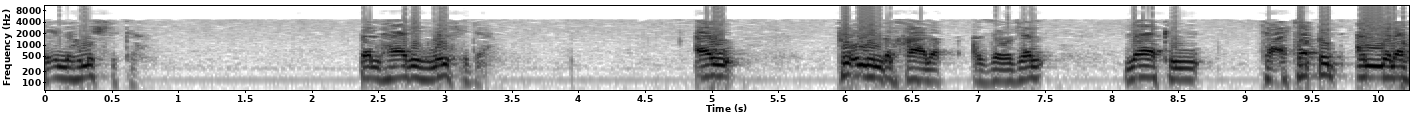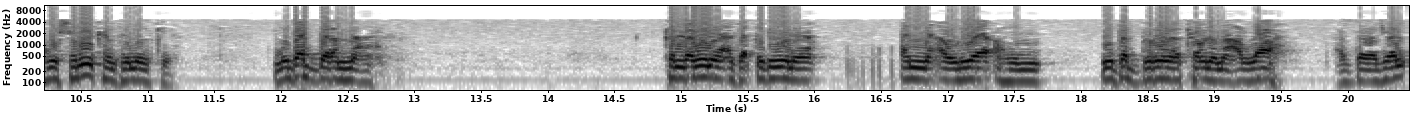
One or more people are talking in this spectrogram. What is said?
فإنها مشركة بل هذه ملحدة. أو تؤمن بالخالق عز وجل لكن تعتقد أن له شريكا في ملكه مدبرا معه. كالذين يعتقدون أن أولياءهم يدبرون الكون مع الله عز وجل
